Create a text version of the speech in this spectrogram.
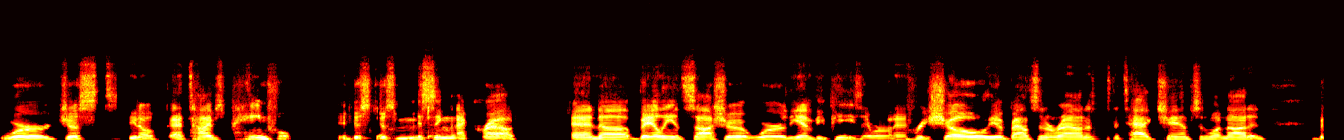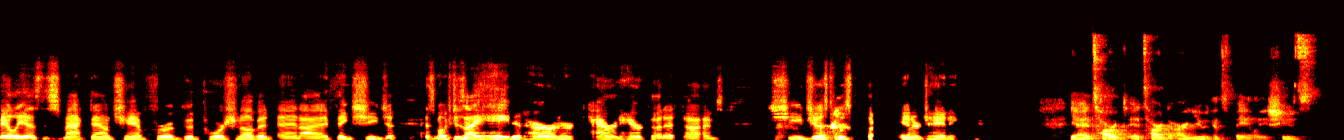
were just you know at times painful. It just just missing that crowd. And uh, Bayley and Sasha were the MVPs. They were on every show. They were bouncing around as the tag champs and whatnot. And Bayley as the SmackDown champ for a good portion of it. And I think she just, as much as I hated her and her Karen haircut at times, she just was entertaining. Yeah, it's hard. It's hard to argue against Bayley. She was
